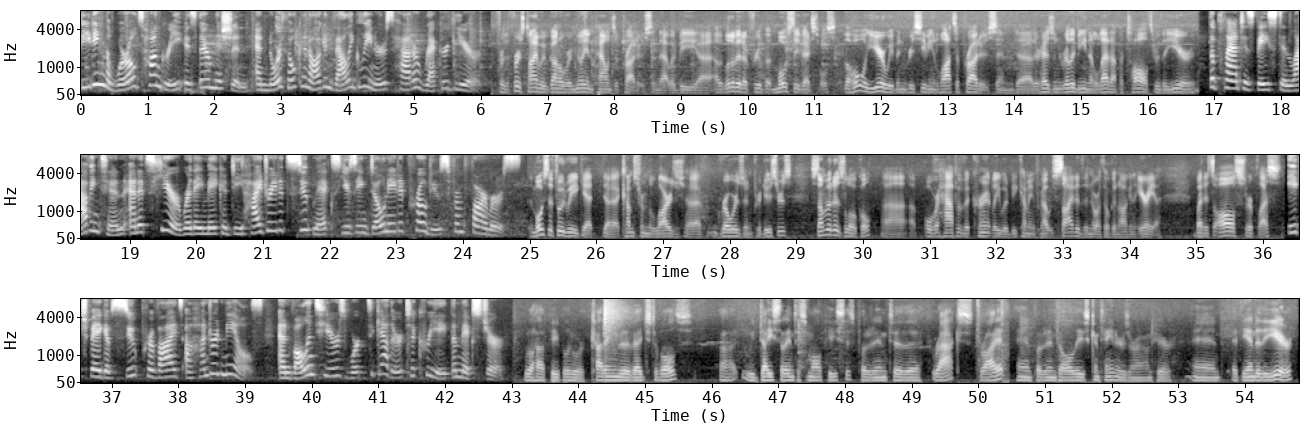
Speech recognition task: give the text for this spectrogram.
Feeding the world's hungry is their mission, and North Okanagan Valley Gleaners had a record year. For the first time, we've gone over a million pounds of produce, and that would be uh, a little bit of fruit, but mostly vegetables. The whole year, we've been receiving lots of produce, and uh, there hasn't really been a let up at all through the year. The plant is based in Lavington, and it's here where they make a dehydrated soup mix using donated produce from farmers. Most of the food we get uh, comes from the large uh, growers and producers. Some of it is local. Uh, over half of it currently would be coming from outside of the North Okanagan area but it's all surplus. Each bag of soup provides 100 meals, and volunteers work together to create the mixture. We'll have people who are cutting the vegetables. Uh, we dice it into small pieces, put it into the racks, dry it, and put it into all these containers around here. And at the end of the year,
